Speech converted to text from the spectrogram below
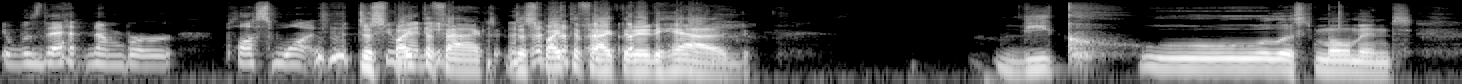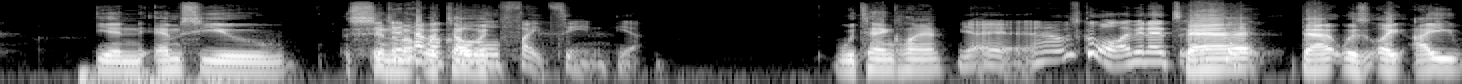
it was that number plus one. despite the fact despite the fact that it had the coolest moment in MCU it cinema did have a television cool fight scene. Yeah, Wu Tang Clan. yeah, yeah, yeah. It was cool. I mean, it's, it's That cool. that was like I,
